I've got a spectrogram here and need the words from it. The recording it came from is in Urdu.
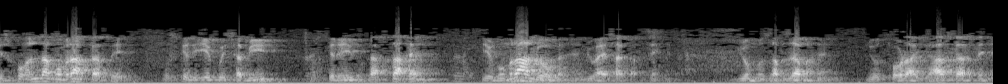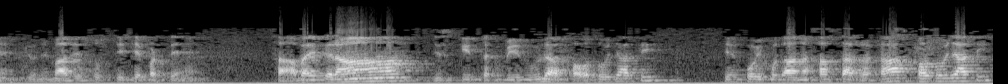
جس کو اللہ گمراہ کر دے، اس کے لیے کوئی سبیر اس کے لیے راستہ ہے؟ یہ گمراہ لوگ ہیں جو ایسا کرتے ہیں، جو مذبذب ہیں، جو تھوڑا یاد کرتے ہیں، جو نماز سستی سے پڑھتے ہیں۔ صحابہ کرام، جس کی تکبیر اولا فوت ہو جاتی، یا کوئی خدا نخواستہ رکاس فوت ہو جاتی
